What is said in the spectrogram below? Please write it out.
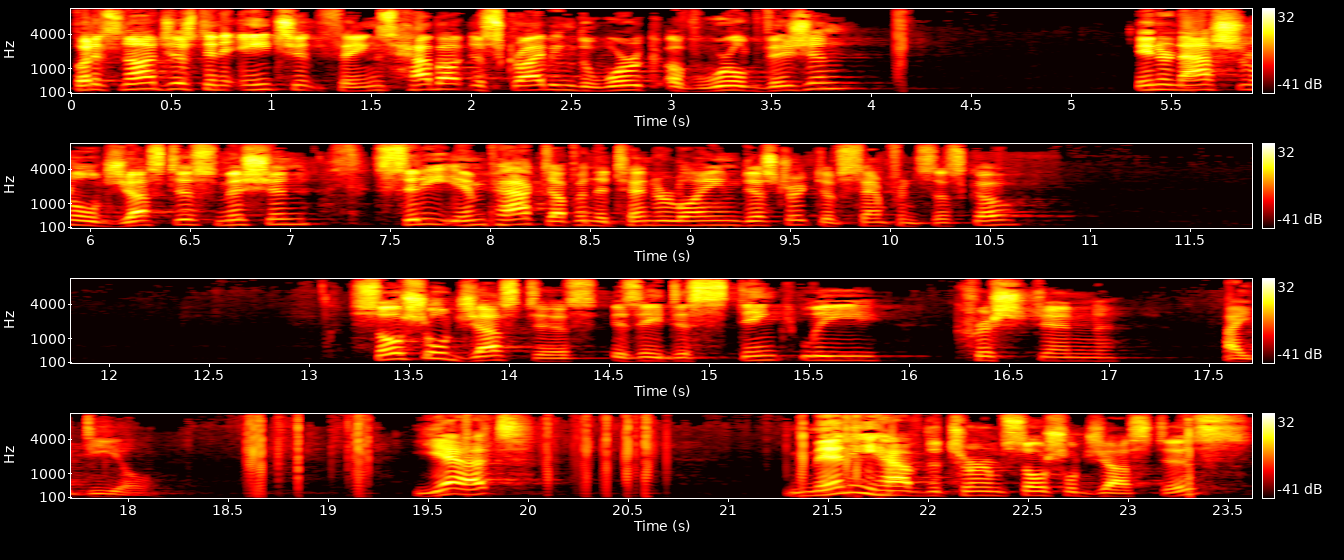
But it's not just in ancient things. How about describing the work of World Vision, International Justice Mission, City Impact up in the Tenderloin district of San Francisco? Social justice is a distinctly Christian ideal. Yet, many have the term social justice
